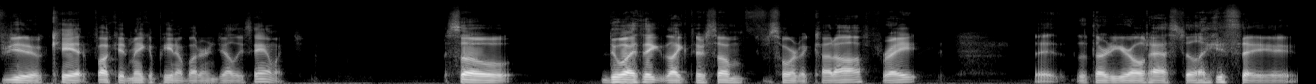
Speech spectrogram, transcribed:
you know, can't fucking make a peanut butter and jelly sandwich. So, do I think like there's some sort of cutoff, right? that the 30 year old has to like say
